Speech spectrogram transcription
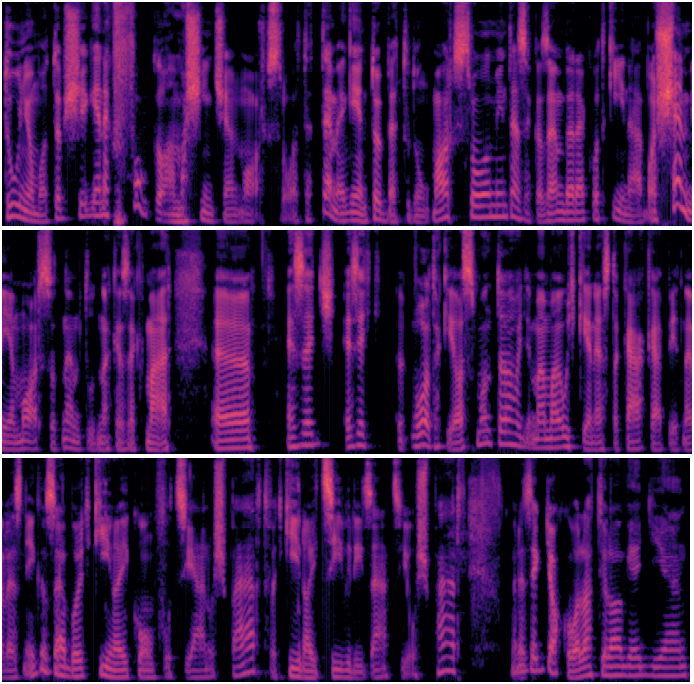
túlnyomó többségének fogalma sincsen Marxról. Tehát te meg én többet tudunk Marxról, mint ezek az emberek ott Kínában. Semmilyen Marxot nem tudnak ezek már. Ez egy, ez egy volt, aki azt mondta, hogy már, már úgy kéne ezt a KKP-t nevezni igazából, hogy kínai konfuciánus párt, vagy kínai civilizációs párt, mert ezek gyakorlatilag egy ilyen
